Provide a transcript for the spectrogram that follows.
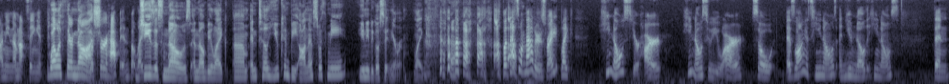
i mean i'm not saying it Well, if they're for not, sure happened but like Jesus come on. knows, and they'll be like, um, until you can be honest with me, you need to go sit in your room. Like, but that's what matters right? Like he knows your heart. He knows who you are. So as long as he knows and you know that he knows then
